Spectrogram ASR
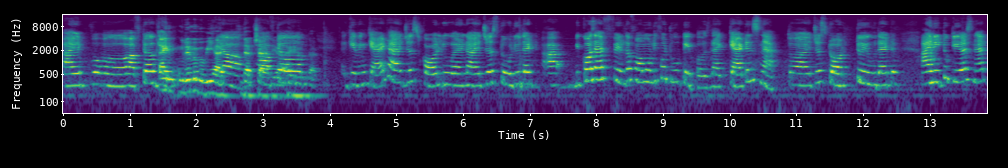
I uh, after I remember we had Yeah, that chat. yeah, I remember that. Giving CAT, I just called you and I just told you that I, because I filled the form only for two papers, like CAT and SNAP. So I just talked to you that I need to clear SNAP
